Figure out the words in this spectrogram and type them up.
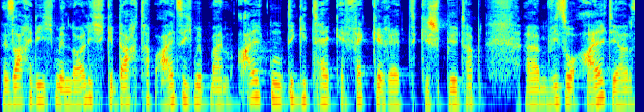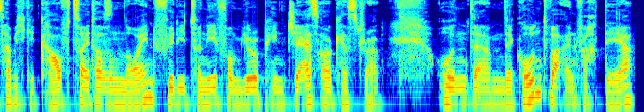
eine Sache, die ich mir neulich gedacht habe, als ich mit meinem alten Digitech Effektgerät gespielt habe. Ähm, wie so alt, ja, das habe ich gekauft 2009 für die Tournee vom European Jazz Orchestra. Und ähm, der Grund war einfach der,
